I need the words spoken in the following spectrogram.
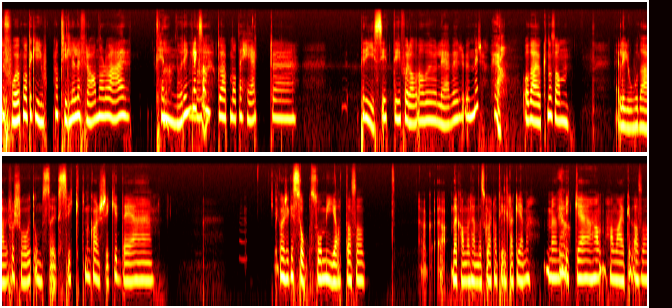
Du får jo på en måte ikke gjort noe til eller fra når du er tenåring, liksom. Du er på en måte helt uh, prisgitt de forholdene du lever under. Ja. Og det er jo ikke noe sånn Eller jo, det er vel for så vidt omsorgssvikt, men kanskje ikke det Kanskje ikke så, så mye at altså ja, Det kan vel hende det skulle vært noe tiltak i hjemmet. Men Ja. ikke han, han er jo ikke Altså,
